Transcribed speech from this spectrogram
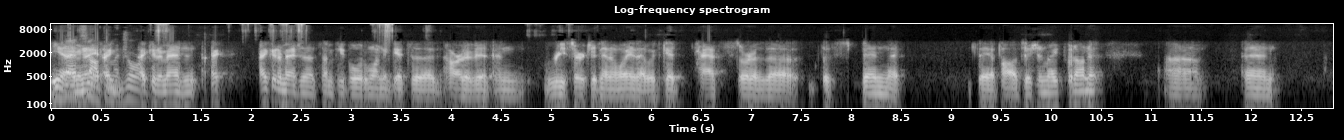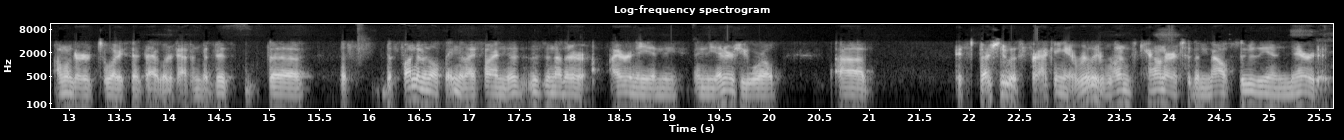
Yeah, That's I mean, not I, the majority. I, I could imagine. I, I could imagine that some people would want to get to the heart of it and research it in a way that would get past sort of the the spin that, say, a politician might put on it. Uh, and I wonder to what extent that would have happened. But this, the the the fundamental thing that I find this, this is another irony in the in the energy world. Uh, especially with fracking, it really runs counter to the Malthusian narrative.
